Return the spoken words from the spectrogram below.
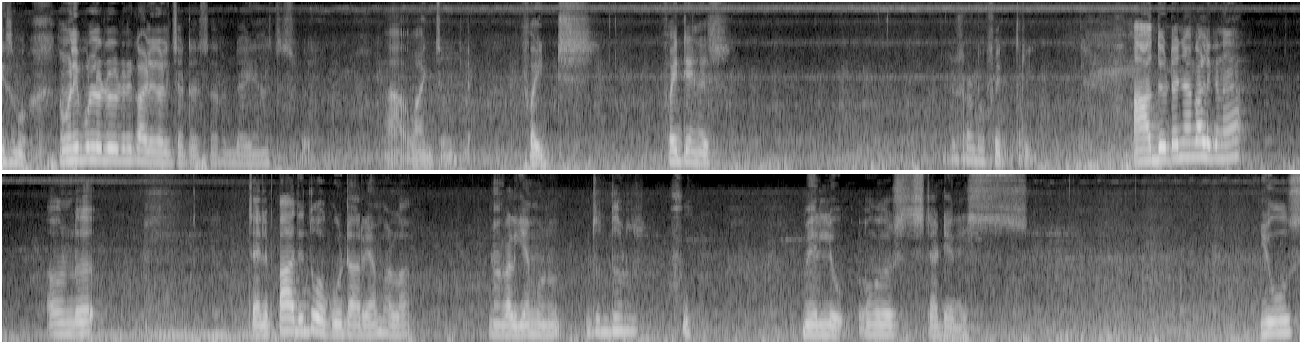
ഈസ്മോ നമ്മൾ ഈ പുള്ളിയുടെ കൂടെ ഒരു കളി കളിച്ചട്ടെ സാർ ഡൈനാസ്റ്റി സ്ഫിയർ ആ വാങ്ങിച്ചു നോക്കില്ല. Fight fight shadow fight three ആദ്യമായിട്ടാണ് ഞാൻ കളിക്കണേ. അതുകൊണ്ട് ചിലപ്പോൾ ആദ്യം തോക്ക് അറിയാൻ പാടില്ല. ഞാൻ കളിക്കാൻ പോണു. ഇതെന്താണ്. മെല്ലു. സ്റ്റാർട്ട് ചെയ്യാം use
